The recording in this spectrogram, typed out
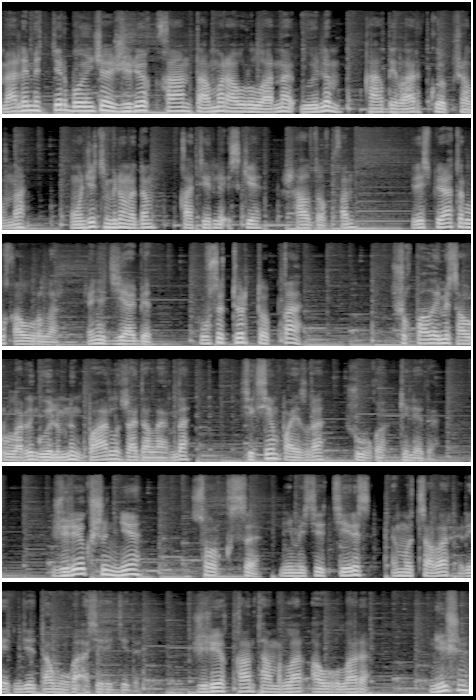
Мәліметтер бойынша жүрек қан тамыр ауруларына өлім қағдайлар көп жылына 17 миллион адам қатерлі іске шалдыққан респираторлық аурулар және диабет. Осы төрт топқа жұқпалы емес аурулардың өлімнің барлық жағдайларында 80 пайызға жуығы келеді. Жүрек үшін не сорқысы немесе теріс эмоциялар ретінде дамуға әсер етеді. Жүрек қан тамырлар аурулары не үшін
